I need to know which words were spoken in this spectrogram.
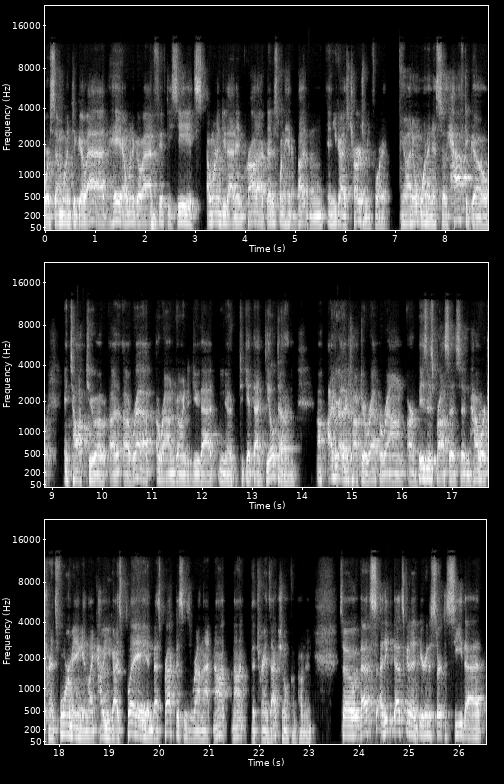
for someone to go add, hey, I want to go add 50 seats. I want to do that in product. I just want to hit a button and you guys charge me for it you know, I don't want to necessarily have to go and talk to a, a, a rep around going to do that, you know, to get that deal done. Uh, I'd rather talk to a rep around our business process and how we're transforming and like how you guys play and best practices around that, not not the transactional component. So that's I think that's gonna you're gonna start to see that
